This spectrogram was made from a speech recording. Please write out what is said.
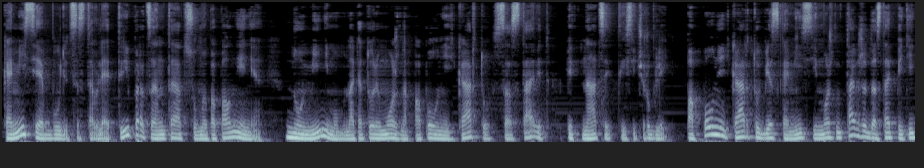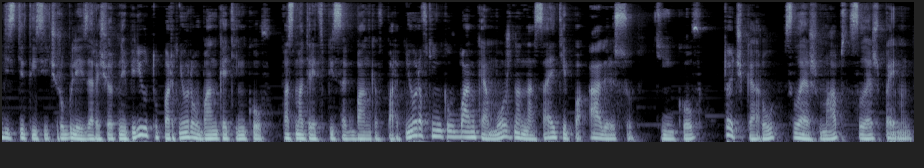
комиссия будет составлять 3% от суммы пополнения. Но минимум, на который можно пополнить карту, составит 15 тысяч рублей. Пополнить карту без комиссии можно также до 150 тысяч рублей за расчетный период у партнеров банка Тинькофф. Посмотреть список банков партнеров Тинькофф банка можно на сайте по адресу tinkoff.ru maps payment.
